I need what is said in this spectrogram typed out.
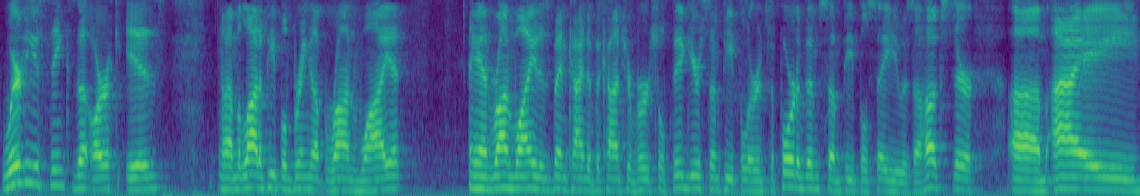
Where do you think the ark is? Um, a lot of people bring up Ron Wyatt. And Ron Wyatt has been kind of a controversial figure. Some people are in support of him. Some people say he was a huckster. Um, I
